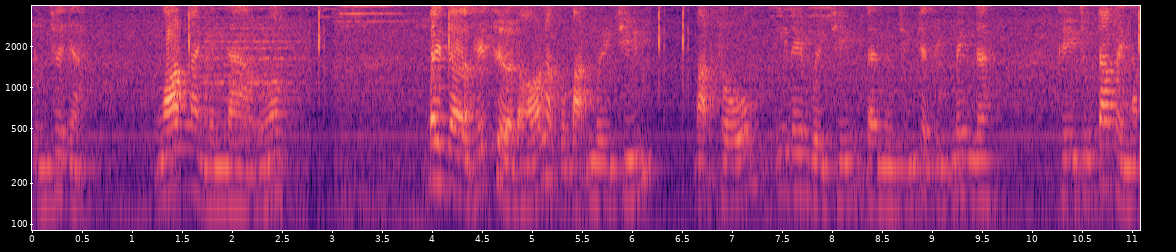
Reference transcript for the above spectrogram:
đúng chưa nhỉ? Ngon lành cành đào đúng không? Bây giờ cái sửa đó là của bạn 19 bạn số ID 19 đây 19 Trần Thị Minh đây. Thì chúng ta phải nắm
